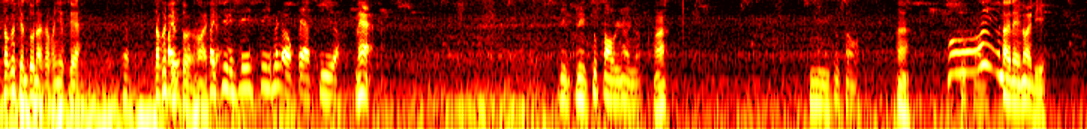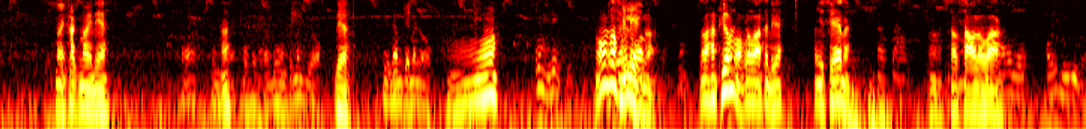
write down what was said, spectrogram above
เจ้าก็เขียนตัวไหนสัพพัญญเสียเจ้าก็เขียนตัวน้อยไปซื้อซีซีมันออก8 4อะแน่ เด็กเล็กตัวเก่าเลยหน่อยเนาะฮะ นี่ตัวเก่าฮะโอ้ยหน่อยได้หน่อยดีหน่อยคักหน่อยเนี่ยอ๋อเป็นฮะบ่ฮู้ของบ่ฮู้จะมันสิออกเดี๋ยวสีน้ำจะมันออกโอ้โอ้ยเล็กโหเราให้เลียงเนาะเราหันเทือมันออกแล้วว่าสันเดียมันจะแซ่น่ะสาวอ่าสาวๆแล้วว่าเอาดีดีบ่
